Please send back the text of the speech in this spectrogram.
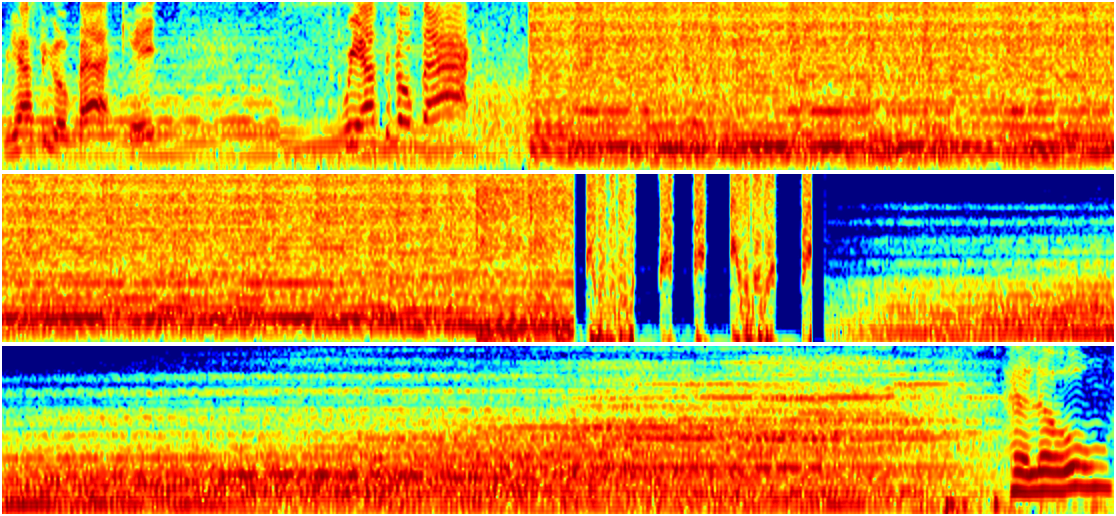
We have to go back, Kate. We have to go back! Hello,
